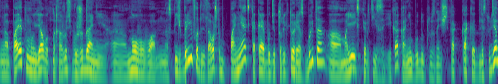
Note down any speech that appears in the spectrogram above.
а, поэтому я вот нахожусь в ожидании а, нового спич-брифа для того, чтобы понять, какая будет траектория сбыта а, моей экспертизы и как они будут, значит, как, как для студентов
